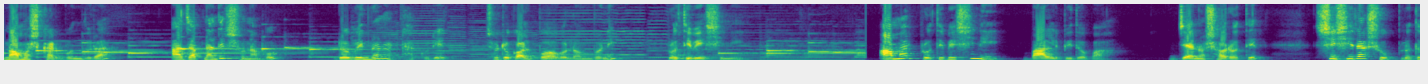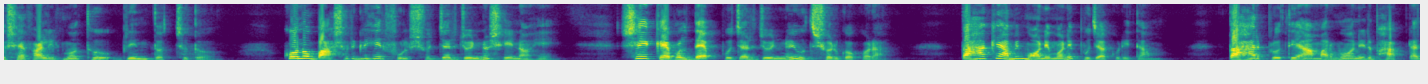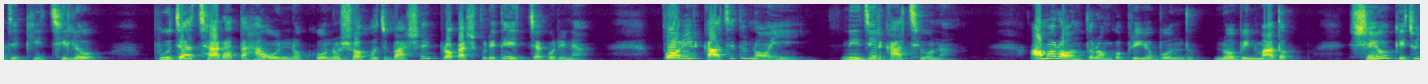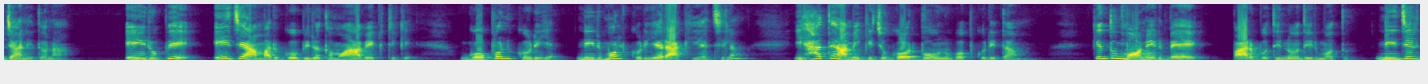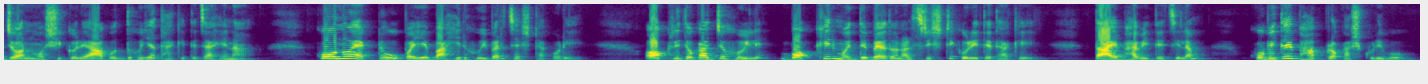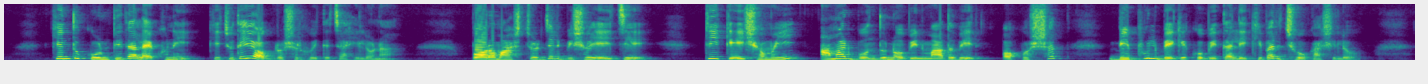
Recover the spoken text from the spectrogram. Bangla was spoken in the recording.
নমস্কার বন্ধুরা, আজ আপনাদের শোনাব রবীন্দ্রনাথ ঠাকুরের ছোট গল্প অবলম্বনে প্রতিবেশিনী। আমার প্রতিবেশিনী বালবিধবা, যেন শরতের শিশিরা সুপ্লুত শেফালির মতো বৃন্তচ্যুত। কোনো বাসর গৃহের ফুলশয্যার জন্য সে নহে, সে কেবল দেব পূজার জন্যই উৎসর্গ করা। তাহাকে আমি মনে মনে পূজা করিতাম। তাহার প্রতি আমার মনের ভাবটা যে কী ছিল পূজা ছাড়া তাহা অন্য কোনো সহজ ভাষায় প্রকাশ করিতে ইচ্ছা করি না। পরের কাছে তো নয়ই, নিজের কাছেও না। আমার অন্তরঙ্গ প্রিয় বন্ধু নবীন মাধব, সেও কিছু জানিত না। এই রূপে এই যে আমার গভীরতম আবেগটিকে গোপন করিয়া, নির্মল করিয়া রাখিয়াছিলাম, ইহাতে আমি কিছু গর্ব অনুভব করিতাম। কিন্তু মনের ব্যাগ পার্বতী নদীর মতো নিজের জন্ম শিকরে আবদ্ধ হইয়া থাকিতে চাহে না। কোনো একটা উপায়ে বাহির হইবার চেষ্টা করে। অকৃতকার্য হইলে বক্ষের মধ্যে বেদনার সৃষ্টি করিতে থাকে। তাই ভাবিতেছিলাম, কবিতায় ভাব প্রকাশ করিব। কিন্তু কুণ্ঠিতা লেখনী কিছুতেই অগ্রসর হইতে চাহিল না। পরম আশ্চর্যের বিষয় এই যে, ঠিক এই সময়েই আমার বন্ধু নবীন মাধবের অকস্মাৎ বিপুল বেগে কবিতা লিখিবার ঝোঁক আসিল,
